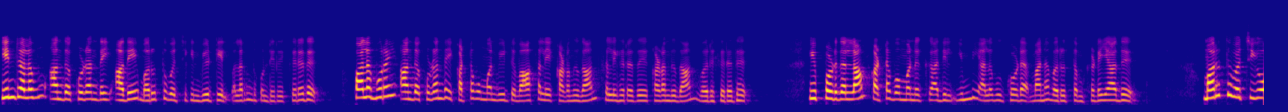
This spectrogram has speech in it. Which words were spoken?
இன்றளவும் அந்த குழந்தை அதே மருத்துவச்சியின் வீட்டில் வளர்ந்து கொண்டிருக்கிறது. பல முறை அந்த குழந்தை கட்டபொம்மன் வீட்டு வாசலை கடந்துதான் செல்கிறது கடந்துதான் வருகிறது. இப்பொழுதெல்லாம் கட்டபொம்மனுக்கு அதில் இம்மி அளவு கூட மன வருத்தம் கிடையாது. மருத்துவச்சியோ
